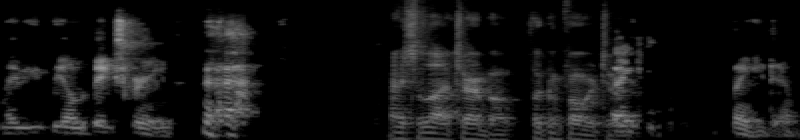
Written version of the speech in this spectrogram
Maybe be on the big screen. Thanks a lot, Turbo. Looking forward to Thank it. You. Thank you, Tim.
